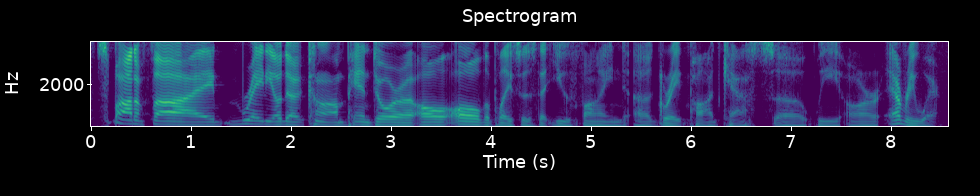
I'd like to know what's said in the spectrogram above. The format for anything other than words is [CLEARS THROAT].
Spotify, Radio.com, Pandora, all all the places that you find uh, great podcasts. Uh, we are everywhere.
